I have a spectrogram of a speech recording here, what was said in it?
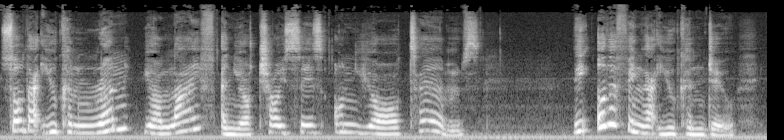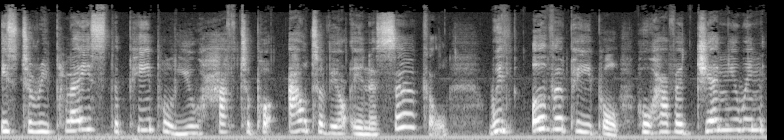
so that you can run your life and your choices on your terms. The other thing that you can do is to replace the people you have to put out of your inner circle with other people who have a genuine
